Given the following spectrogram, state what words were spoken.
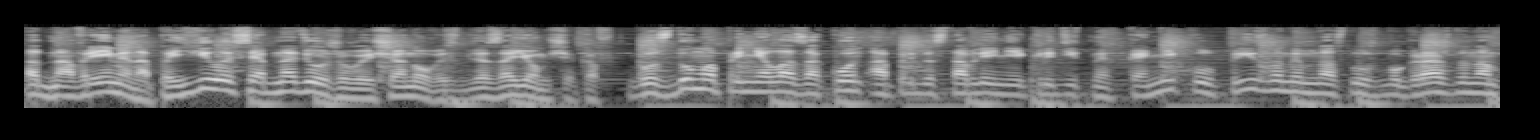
Одновременно появилась и обнадеживающая новость для заемщиков. Госдума приняла закон о предоставлении кредитных каникул призванным на службу гражданам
